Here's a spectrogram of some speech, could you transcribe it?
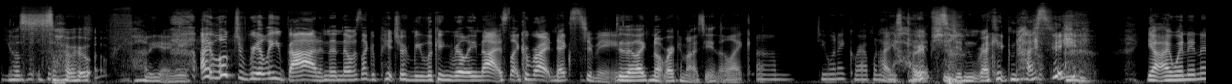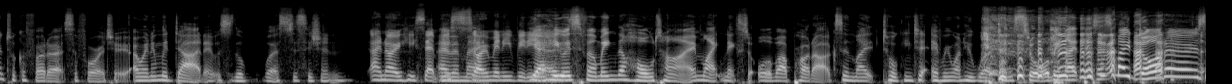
You're so funny, Amy. I looked really bad and then there was like a picture of me looking really nice, like right next to me. Do they like not recognize you? And they're like, um, do you want to grab one of I these hope kits? she didn't recognize me. Yeah, I went in and took a photo at Sephora too. I went in with dad. It was the worst decision. I know he sent me so made. many videos. Yeah, he was filming the whole time, like next to all of our products and like talking to everyone who worked in the store, being like, This is my daughter's.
